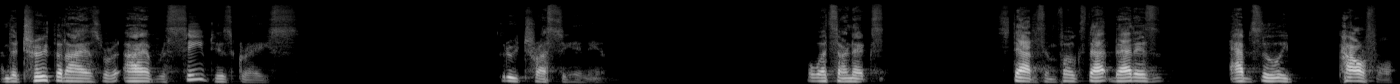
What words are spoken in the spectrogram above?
And the truth that I have received His grace through trusting in Him. Well, what's our next status? And folks, that, that is absolutely powerful.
